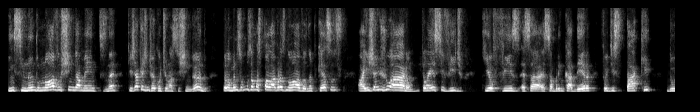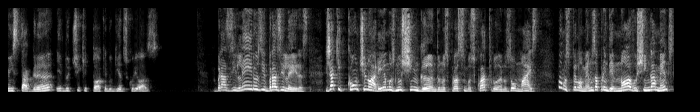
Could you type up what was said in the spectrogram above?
ensinando novos xingamentos, né? Que já que a gente vai continuar se xingando, pelo menos vamos usar umas palavras novas, né? Porque essas aí já enjoaram. Então é esse vídeo que eu fiz essa, essa brincadeira, foi destaque do Instagram e do TikTok do Guia dos Curiosos brasileiros e brasileiras, já que continuaremos nos xingando nos próximos quatro anos ou mais, vamos pelo menos aprender novos xingamentos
